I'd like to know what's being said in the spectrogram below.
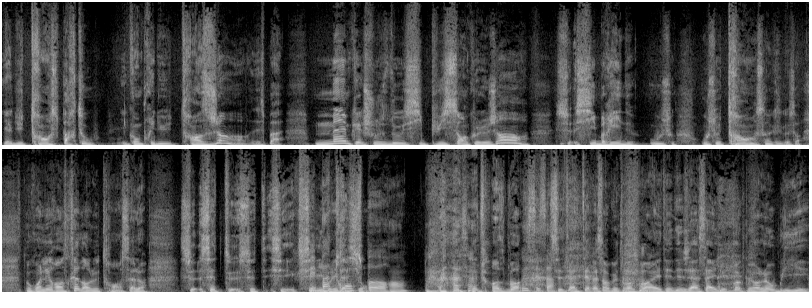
Il y a du trans partout y compris du transgenre, n'est-ce pas? Même quelque chose d'aussi puissant que le genre s'hybride ou, ou, se trans en quelque sorte. Donc on est rentré dans le trans. Alors cette, cette, c'est pas transport, hein le transport. c'est intéressant que le transport a été déjà ça à l'époque, mais on l'a oublié.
